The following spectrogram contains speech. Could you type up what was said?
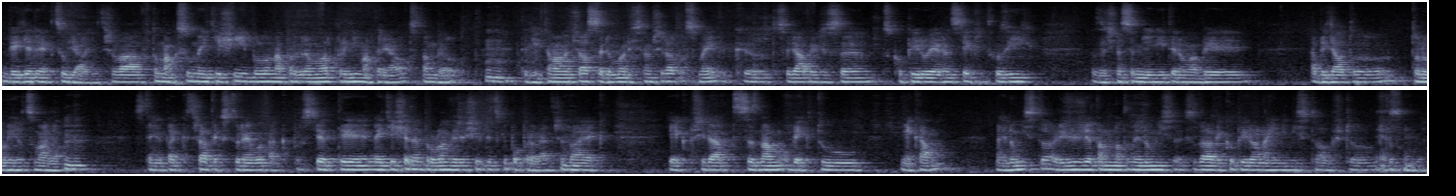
vědět, jak co udělat. Třeba v tom Maxu nejtěžší bylo naprogramovat první materiál, co tam byl. Mm. Teď jich tam máme třeba sedm a když jsem přidat osmi, tak eh, to se dělá tak, že se skopíruje jeden z těch předchozích a začne se měnit jenom, aby, aby dělal to, to nového, co má dělat. Mm. Stejně tak třeba textury nebo tak. Prostě ty nejtěžší ten problém vyřešit vždycky poprvé. Třeba mm. jak, jak přidat seznam objektů někam na jedno místo a když už je tam na tom jednom místě, tak se to dá vykopírovat na jiné místo a už to, už to funguje.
